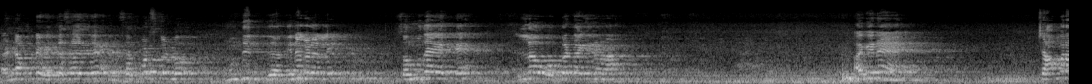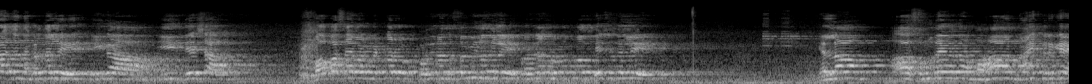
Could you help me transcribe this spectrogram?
ಸಣ್ಣ ಪುಟ್ಟ ವ್ಯತ್ಯಾಸ ಅದನ್ನು ಸರಿಪಡಿಸ್ಕೊಂಡು ಮುಂದಿನ ದಿನಗಳಲ್ಲಿ ಸಮುದಾಯಕ್ಕೆ ಎಲ್ಲ ಒಗ್ಗಟ್ಟಾಗಿರೋಣ. ಹಾಗೇನೆ ಚಾಮರಾಜನಗರದಲ್ಲಿ ಈಗ ಈ ದೇಶ ಬಾಬಾ ಸಾಹೇಬ್ ಅಂಬೇಡ್ಕರ್ ಬರೆದಿರೋಂಥ ಸಂವಿಧಾನದಲ್ಲಿ ಪ್ರಜಾಪ್ರಭುತ್ವ ದೇಶದಲ್ಲಿ ಎಲ್ಲ ಆ ಸಮುದಾಯದ ಮಹಾ ನಾಯಕರಿಗೆ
